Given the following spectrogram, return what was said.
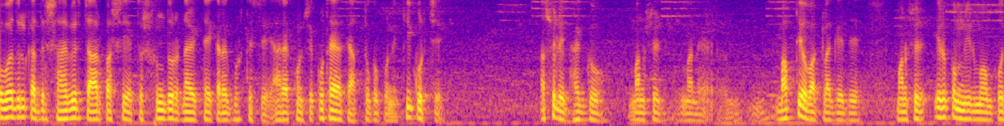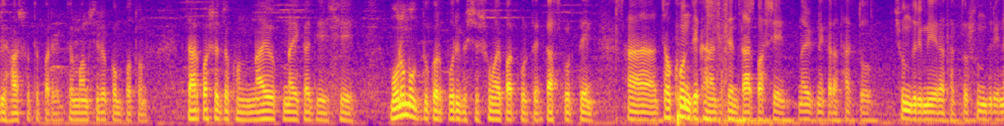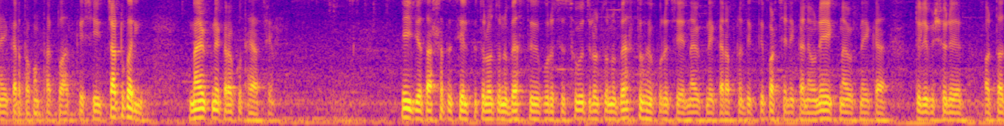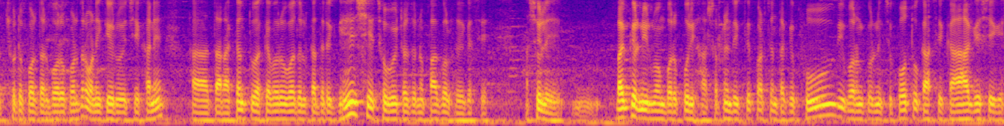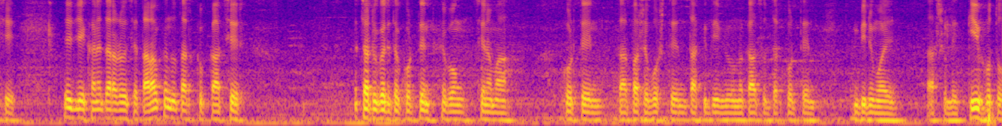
ওবায়দুল কাদের সাহেবের চারপাশে এত সুন্দর নায়ক নায়িকারা ঘুরতেছে, আর এখন সে কোথায় আছে আত্মগোপনে? কি করছে? আসলে ভাগ্য মানুষের মানে ভাবতে অবাক লাগে যে মানুষের এরকম নির্মম পরিহাস হতে পারে একজন মানুষের এরকম পতন। চারপাশে যখন নায়ক নায়িকা দিয়ে সে মনোমুগ্ধকর পরিবেশে সময় পার করতেন কাজ করতেন যখন যেখানে যেতেন তার পাশে নায়ক নায়িকারা থাকতো, সুন্দরী মেয়েরা থাকতো, সুন্দরী নায়িকারা তখন থাকতো, আজকে সেই চাটুকারি নায়ক নায়িকারা কোথায় আছে? এই যে তার সাথে সেলফি তোলার জন্য ব্যস্ত হয়ে পড়েছে, ছবি তোলার জন্য ব্যস্ত হয়ে পড়েছে নায়ক নায়িকারা আপনারা দেখতে পাচ্ছেন এখানে অনেক নায়ক নায়িকা টেলিভিশনের অর্থাৎ ছোট পর্দার, বড় পর্দার অনেকেই রয়েছে এখানে। তারা কিন্তু একেবারে ওবাদুল কাদের ঘেসে ছবিটার জন্য পাগল হয়ে গেছে। আসলে, ভাগ্যের নির্মম বড় পরিহাস। আপনি দেখতে পাচ্ছেন তাকে ফুল দিয়ে বরণ করে নিচ্ছে। কত কাছে কা ঘেসে ঘেসে এই যে এখানে যারা রয়েছে, তারাও কিন্তু তার খুব কাছের। চাটুকারিতা করতেন এবং সিনেমা করতেন, তার পাশে বসতেন, তাকে দিয়ে বিভিন্ন কাজ উদ্ধার করতেন। বিনিময়ে আসলে কী হতো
